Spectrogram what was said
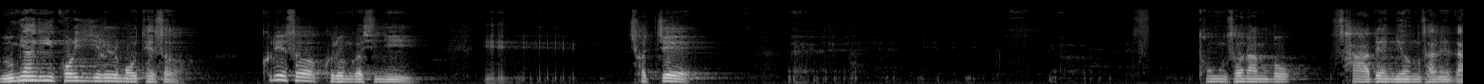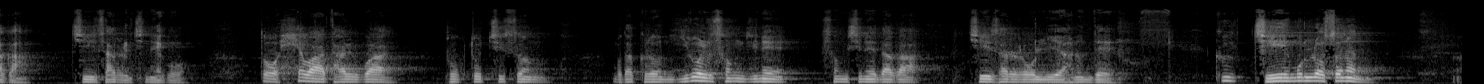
음양이 고리지를 못해서 그래서 그런 것이니 예, 첫째 동서남북 4대 명산에다가 지사를 지내고 또 해와 달과 북두치성 뭐다 그런 1월 성진의 성신에다가 제사를 올려야 하는데 그 제물로서는 어,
